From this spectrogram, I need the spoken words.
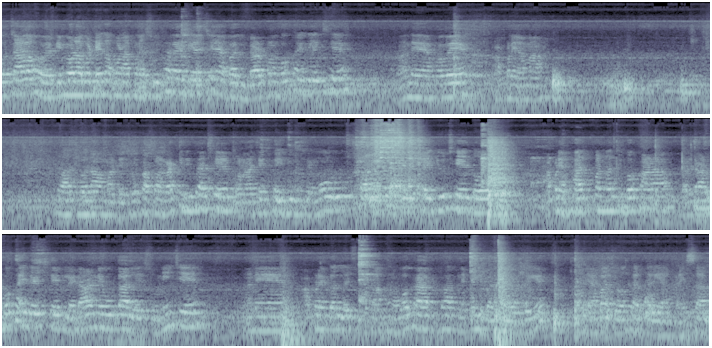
તો ચાલો, હવે ટીંડોળા બટેકા પણ આપણે સુધારાઈ ગયા છે, આ બાજુ દાળ પણ બફાઈ ગઈ છે અને હવે આપણે આમાં ભાત બનાવવા માટે ચોખા પણ રાખી દીધા છે, પણ આજે થઈ ગયું છે મોડું થઈ ગયું છે, તો આપણે ભાત પણ નથી બફાણા, પણ દાળ બફાઈ ગઈ છે, એટલે દાળને ઉતાર લઈશું નીચે અને આપણે કરી લઈશું શાકનો વઘાર, ભાતને પહેલી બાજુ આવવા દઈએ આ બાજુ વઘાર કરીએ આપણે શાક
